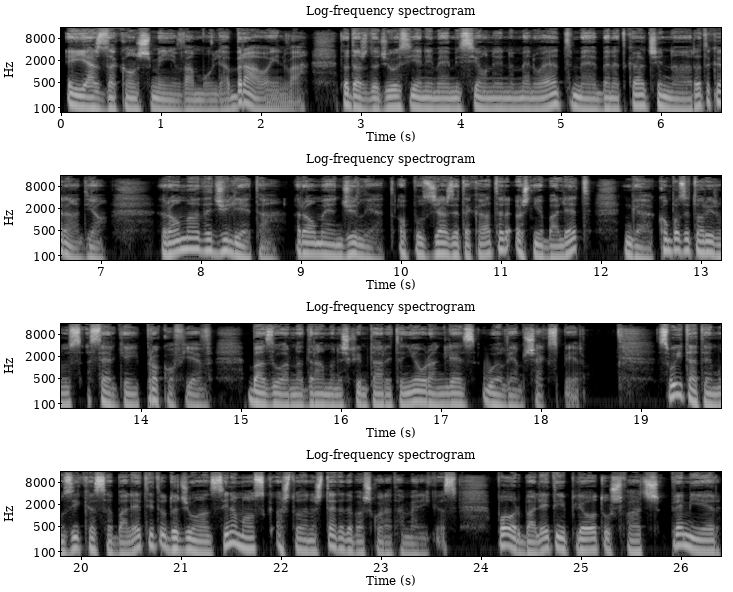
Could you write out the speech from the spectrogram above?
E jashtëzakonshme Inva Mula. Bravo Inva. Të dashur dëgjues jeni me emisionin Menuet me Benet Kaçin në RTK Radio. Romeo dhe Gjuljeta, Romeo and Juliet, opus 64 është një balet nga kompozitori rus Sergei Prokofiev, bazuar në dramën e shkrimtarit të njohur anglez William Shakespeare. Suitat e muzikës së baletit u dëgjuan si në Moskë ashtu edhe në Shtetet e Bashkuara të Amerikës, por baleti i plotë u shfaq premierë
